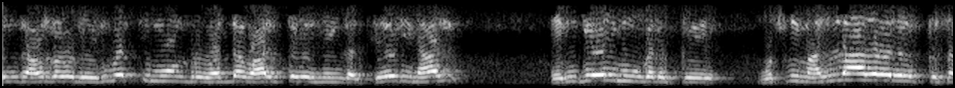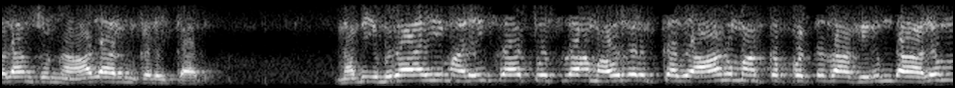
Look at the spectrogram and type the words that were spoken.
என்று அவர்களுடைய இருபத்தி மூன்று வருட வாழ்க்கையை நீங்கள் தேடினால் எங்கேயும் உங்களுக்கு முஸ்லிம் அல்லாதவர்களுக்கு சலாம் சொன்ன ஆதாரம் கிடைக்காது. நபி இப்ராஹிம் அலைசாத்து இஸ்லாம் அவர்களுக்கு அது ஆகமாக்கப்பட்டதாக இருந்தாலும்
